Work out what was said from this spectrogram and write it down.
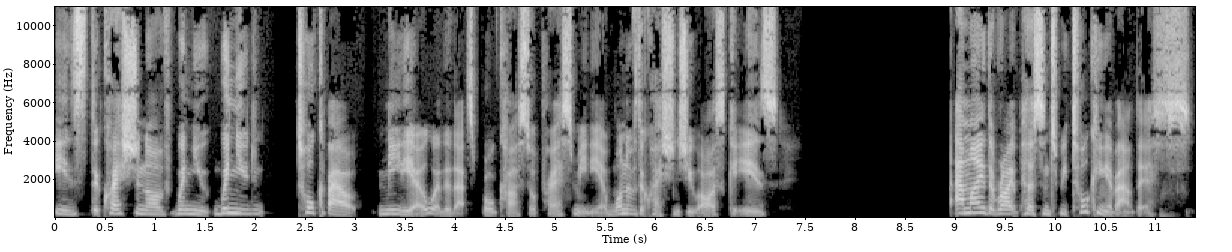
is the question of when you, when you talk about media, whether that's broadcast or press media, one of the questions you ask is, am I the right person to be talking about this? Mm-hmm.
